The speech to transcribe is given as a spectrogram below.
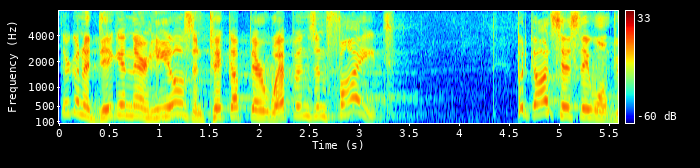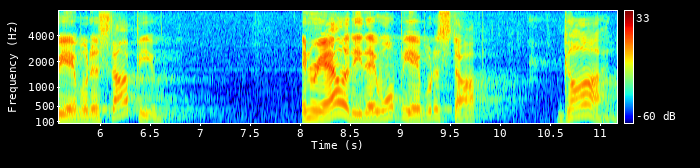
They're going to dig in their heels and pick up their weapons and fight. But God says they won't be able to stop you. In reality, they won't be able to stop God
